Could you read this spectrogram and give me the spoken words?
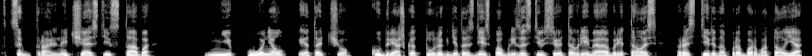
в центральной части стаба. «Не понял, это чё? Кудряшка тоже где-то здесь, поблизости, все это время обреталась», – растерянно пробормотал я.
